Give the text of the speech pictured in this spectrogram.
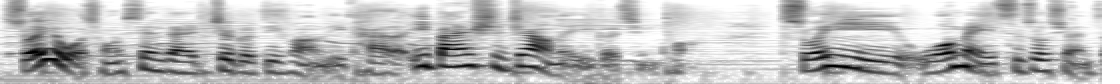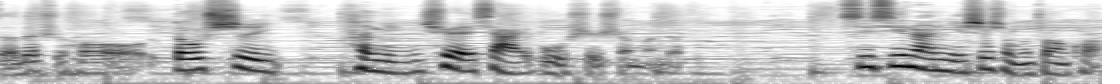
所以我从现在这个地方离开了，一般是这样的一个情况。所以我每一次做选择的时候都是很明确下一步是什么的。西西呢？你是什么状况？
